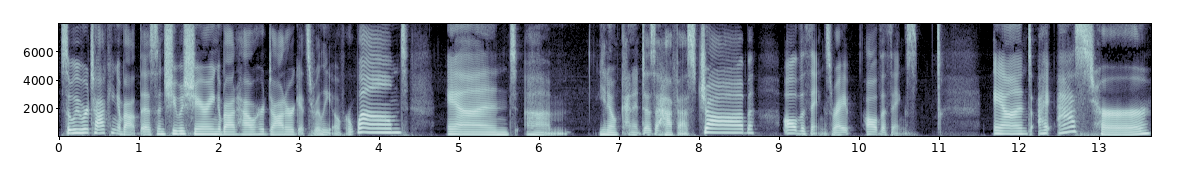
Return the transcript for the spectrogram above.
So we were talking about this, and she was sharing about how her daughter gets really overwhelmed and, um, you know, kind of does a half assed job, all the things, right? All the things. And I asked her,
